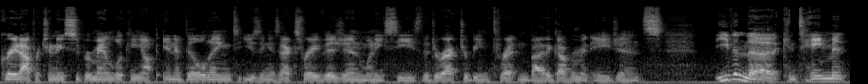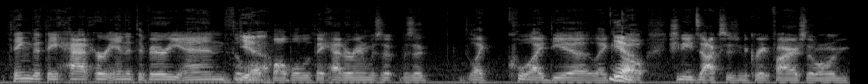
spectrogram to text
great opportunities. Superman looking up in a building to, using his X-ray vision when he sees the director being threatened by the government agents. Even the containment thing that they had her in at the very end, the Yeah. little bubble that they had her in was a was a like cool idea. Like, Yeah. oh, she needs oxygen to create fire, so we're only,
